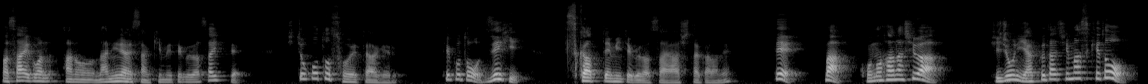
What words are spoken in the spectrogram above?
まあ、最後はあの何々さん決めてくださいって一言添えてあげる。ってことをぜひ使ってみてください。明日からね。で、まあ、この話は非常に役立ちますけど、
